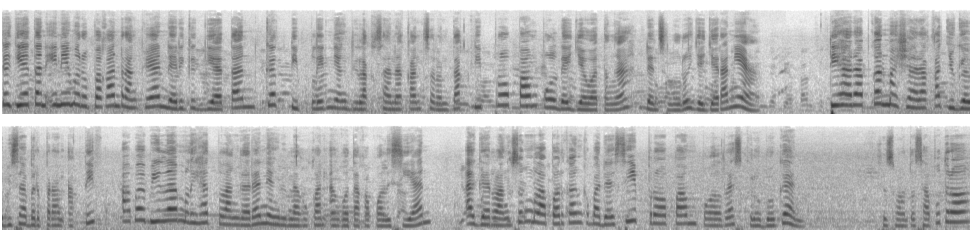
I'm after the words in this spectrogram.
Kegiatan ini merupakan rangkaian dari kegiatan Kektiplin yang dilaksanakan serentak di Propam Polda Jawa Tengah dan seluruh jajarannya. Diharapkan masyarakat juga bisa berperan aktif apabila melihat pelanggaran yang dilakukan anggota kepolisian agar langsung melaporkan kepada si Propam Polres Grobogan. Suswanto Saputro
